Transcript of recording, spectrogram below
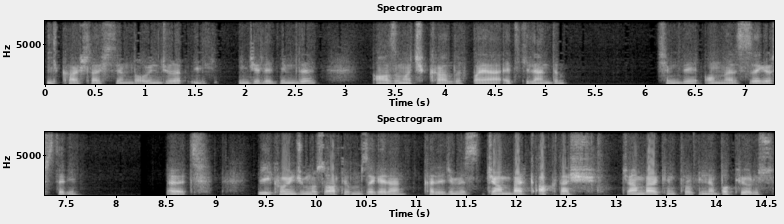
ilk karşılaştığımda oyuncular ilk incelediğimde ağzım açık kaldı. Bayağı etkilendim. Şimdi onları size göstereyim. Evet. İlk oyuncumuz altyapımıza gelen kalecimiz Canberk Aktaş. Canberk'in profiline bakıyoruz.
